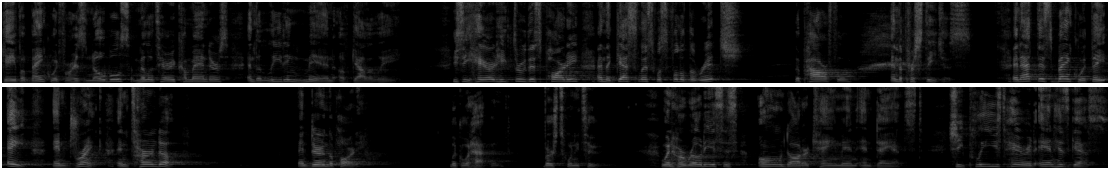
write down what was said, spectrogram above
gave a banquet for his nobles, military commanders, and the leading men of Galilee. You see, Herod, he threw this party, and the guest list was full of the rich, the powerful, and the prestigious. And at this banquet, they ate and drank and turned up. And during the party, look what happened. Verse 22. When Herodias' own daughter came in and danced, she pleased Herod and his guests.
